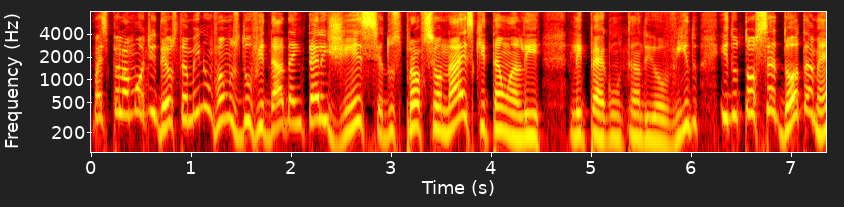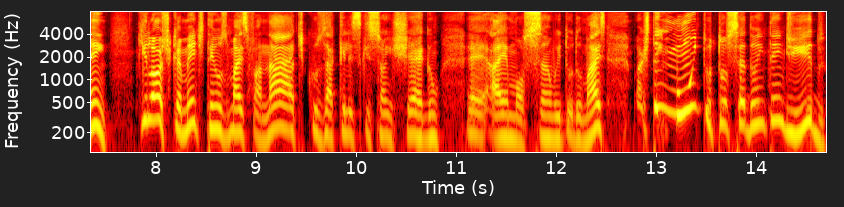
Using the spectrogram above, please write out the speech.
Mas pelo amor de Deus, também não vamos duvidar da inteligência dos profissionais que estão ali lhe perguntando e ouvindo e do torcedor também, que logicamente tem os mais fanáticos, aqueles que só enxergam é, a emoção e tudo mais, mas tem muito torcedor entendido,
